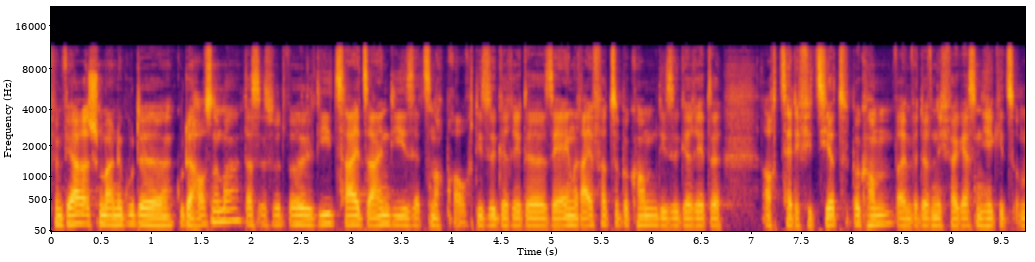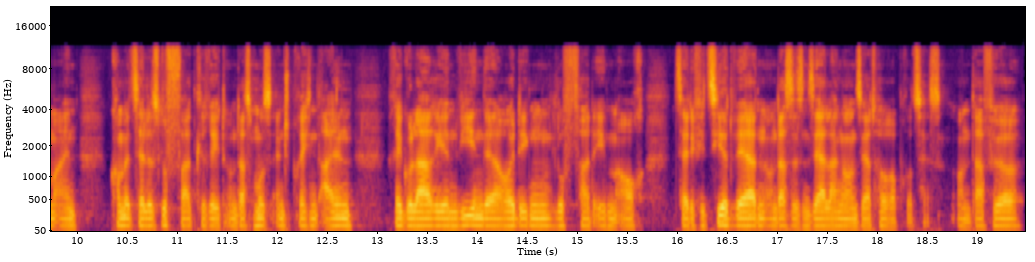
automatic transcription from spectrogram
Fünf Jahre ist schon mal eine gute, gute Hausnummer. Das ist, wird wohl die Zeit sein, die es jetzt noch braucht, diese Geräte serienreifer zu bekommen, diese Geräte auch zertifiziert zu bekommen, weil wir dürfen nicht vergessen, hier geht es um ein kommerzielles Luftfahrtgerät und das muss entsprechend allen Regularien wie in der heutigen Luftfahrt eben auch zertifiziert werden und das ist ein sehr langer und sehr teurer Prozess. Und dafür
